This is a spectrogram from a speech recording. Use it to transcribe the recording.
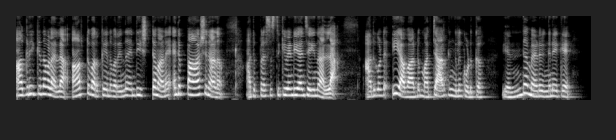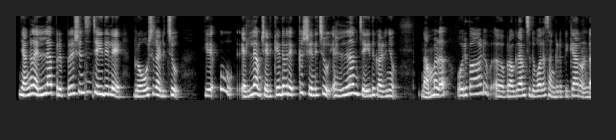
ആഗ്രഹിക്കുന്നവളല്ല. ആർട്ട് വർക്ക് എന്ന് പറയുന്നത് എന്റെ ഇഷ്ടമാണ് എന്റെ പാഷനാണ്. അത് പ്രശസ്തിക്ക് വേണ്ടി ഞാൻ ചെയ്യുന്നതല്ല. അതുകൊണ്ട് ഈ അവാർഡ് മറ്റാർക്കെങ്കിലും കൊടുക്കുക എന്താ മേഡം ഇങ്ങനെയൊക്കെ? ഞങ്ങൾ എല്ലാ പ്രിപ്പറേഷൻസും ചെയ്തില്ലേ? ബ്രോഷർ അടിച്ചു എല്ലാം ക്ഷണിക്കേണ്ടവരൊക്കെ ക്ഷണിച്ചു. എല്ലാം ചെയ്തു കഴിഞ്ഞു. നമ്മൾ ഒരുപാട് പ്രോഗ്രാംസ് ഇതുപോലെ സംഘടിപ്പിക്കാറുണ്ട്.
